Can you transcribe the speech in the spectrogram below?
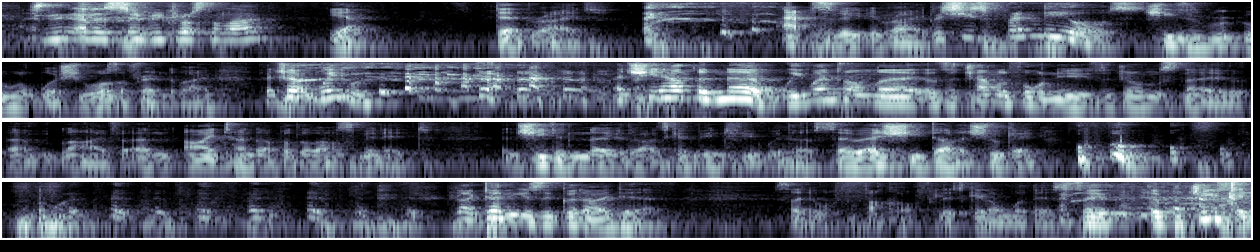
Do you think Anna Soubry crossed the line? Yeah, dead right. Absolutely right. But she's a friend of yours. She's well, she was a friend of mine. We, and she had the nerve. We went on the it was a Channel Four News, a Jon Snow um, live, and I turned up at the last minute, and she didn't know that I was going to be interviewed with her. So as she does, she'll go. Ooh, ooh, ooh, I don't think it's a good idea. So I said, well, fuck off. Let's get on with this. So the producer.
